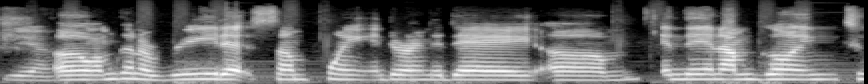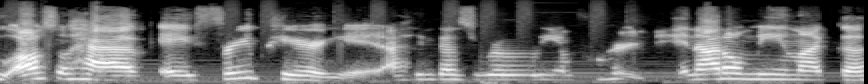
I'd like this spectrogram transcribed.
Yeah. Um, i'm gonna read at some point during the day um, and then i'm going to also have a free period i think that's really important and i don't mean like a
